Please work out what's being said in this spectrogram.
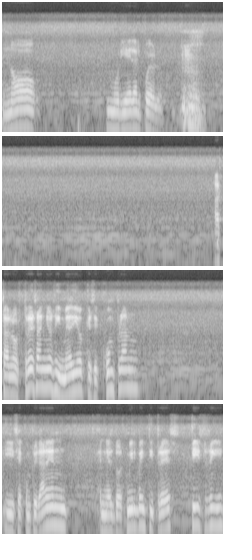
no muriera el pueblo. Hasta los tres años y medio que se cumplan y se cumplirán en, en el 2023, Tisri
